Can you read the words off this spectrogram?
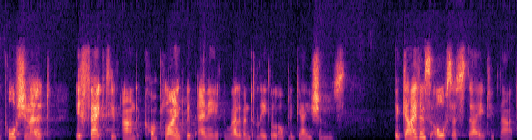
proportionate, effective, and compliant with any relevant legal obligations. The guidance also stated that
